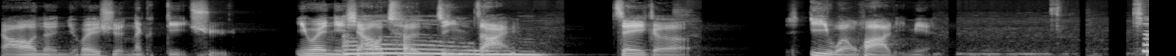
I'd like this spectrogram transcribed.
然后呢你会选那个地区，因为你想要沉浸在这个异文化里面？这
